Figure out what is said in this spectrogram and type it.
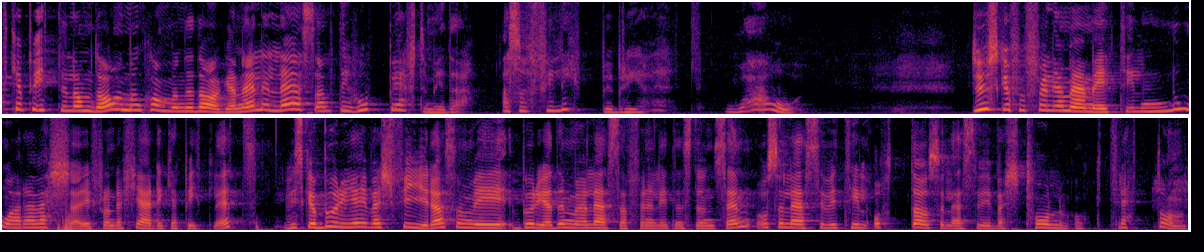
ett kapitel om dagen de kommande dagarna eller läs alltihop i eftermiddag. Alltså Filipperbrevet. Wow! Du ska få följa med mig till några verser från det fjärde kapitlet. Vi ska börja i vers 4 som vi började med att läsa för en liten stund sedan och så läser vi till 8 och så läser vi vers 12 och 13.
